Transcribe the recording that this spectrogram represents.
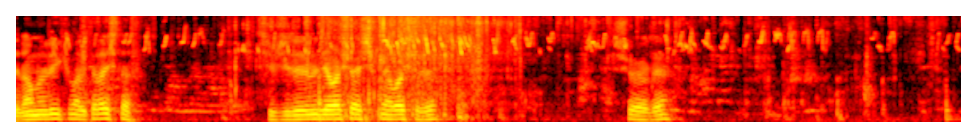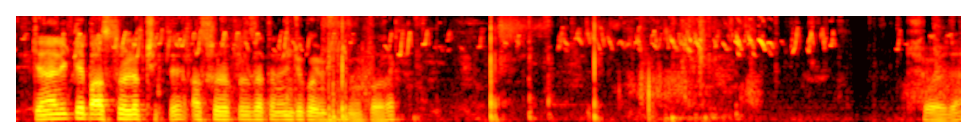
Selamünaleyküm arkadaşlar. Çiftçilerimiz yavaş yavaş çıkmaya başladı. Şöyle. Genellikle hep astrolop çıktı. Astrolopları zaten önce koymuştuk yumurta olarak. Şöyle.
